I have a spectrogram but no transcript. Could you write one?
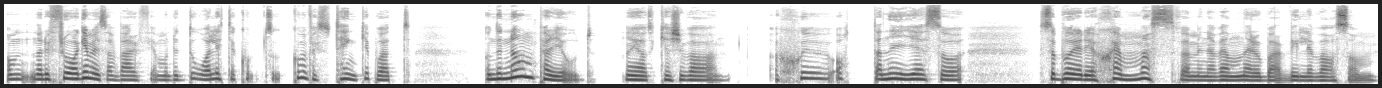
om, när du frågar mig så varför jag mådde dåligt, jag kom, så kommer jag faktiskt att tänka på att under någon period, när jag kanske var sju, åtta, nio, så, så började jag skämmas för mina vänner och bara ville vara som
